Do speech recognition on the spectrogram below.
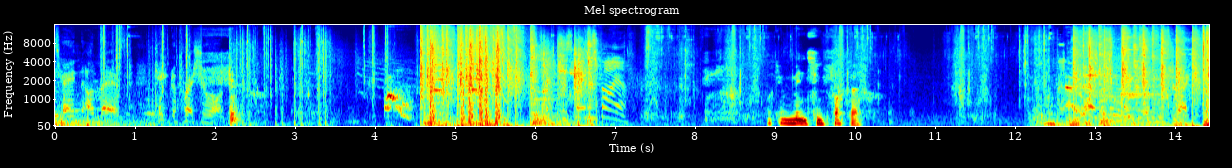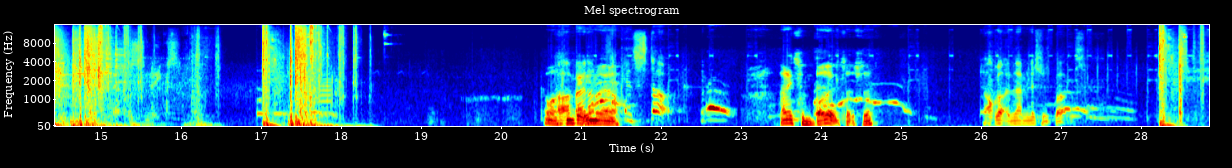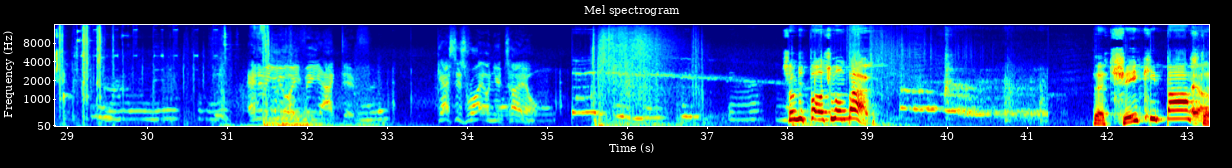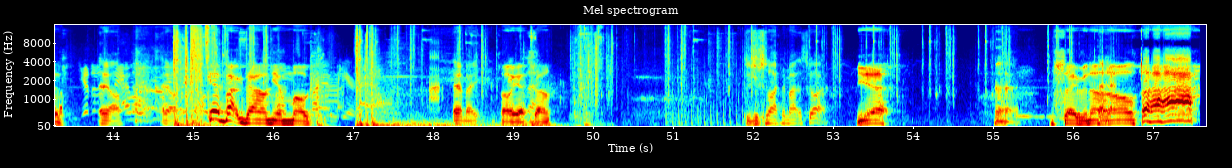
Ten are left. Keep the pressure on. Sustaining fire. Fucking mincing fucker. Enemy track. Sneaks. Come on, Oh, come man, him I'm there. Uh, fucking stuck. I need some bullets actually. I've got an ammunition box. Active. Gas is right on your tail. Someone just bought someone back. The cheeky bastard. Yeah, yeah, Get back down, you mug. yeah, mate. Oh yeah, down. Did you snipe him out of the sky? Yeah, sky? saving that and all.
